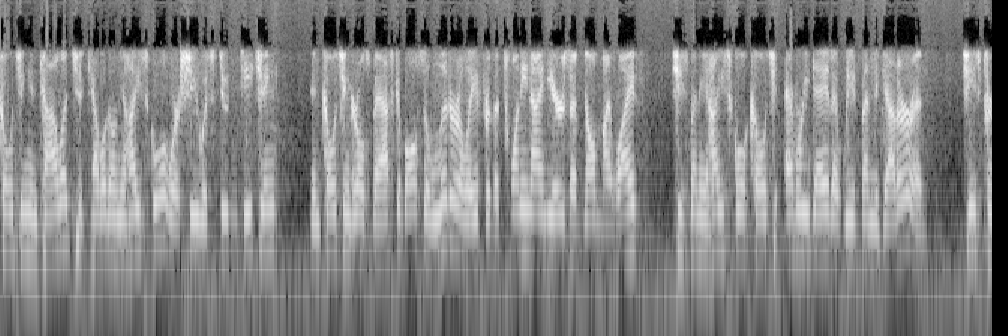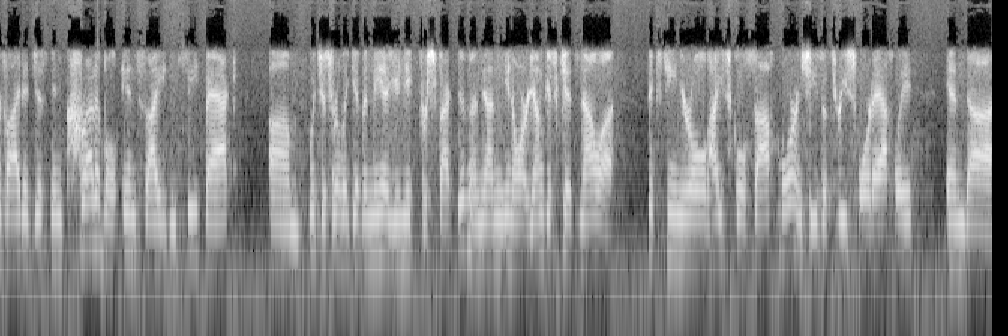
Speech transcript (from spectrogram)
coaching in college at Caledonia High School, where she was student teaching and coaching girls basketball. So literally, for the 29 years I've known my wife, she's been a high school coach every day that we've been together, and she's provided just incredible insight and feedback, um, which has really given me a unique perspective. And then, you know, our youngest kid's now a 16 year old high school sophomore, and she's a three sport athlete and uh,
